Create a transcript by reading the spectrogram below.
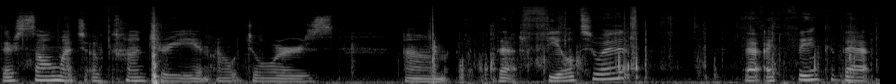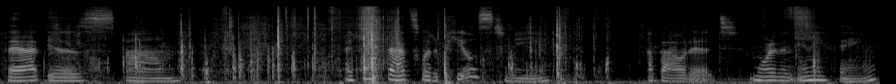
there's so much of country and outdoors um, that feel to it that I think that that is, um, I think that's what appeals to me about it more than anything.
